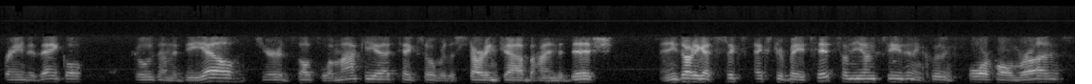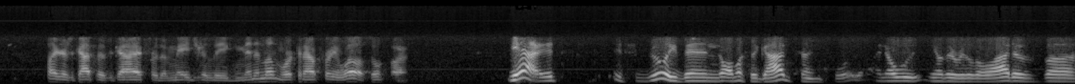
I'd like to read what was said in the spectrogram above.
sprained his ankle, goes on the DL. Jared Saltalamacchia takes over the starting job behind the dish, and he's already got six extra base hits on the young season, including four home runs. Tigers got this guy for the major league minimum, working out pretty well so far. Yeah, it's it's really been almost a godsend for. I know we, you know there was a lot of uh,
